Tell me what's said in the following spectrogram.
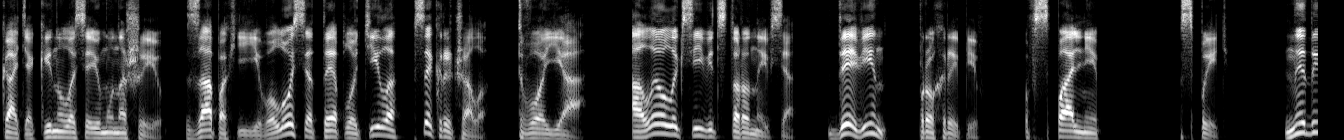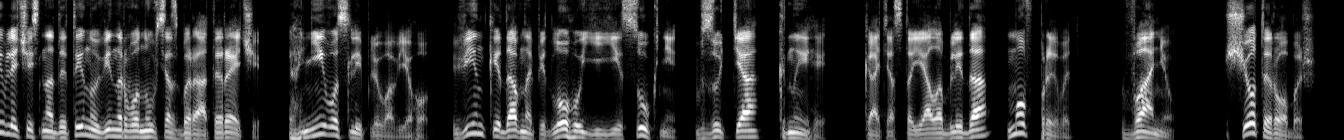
Катя кинулася йому на шию. Запах її волосся, тепло тіла, все кричало Твоя. Але Олексій відсторонився. Де він? прохрипів. В спальні спить. Не дивлячись на дитину, він рвонувся збирати речі. Гнів осліплював його. Він кидав на підлогу її сукні, взуття, книги. Катя стояла бліда, мов привид. Ваню, що ти робиш?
